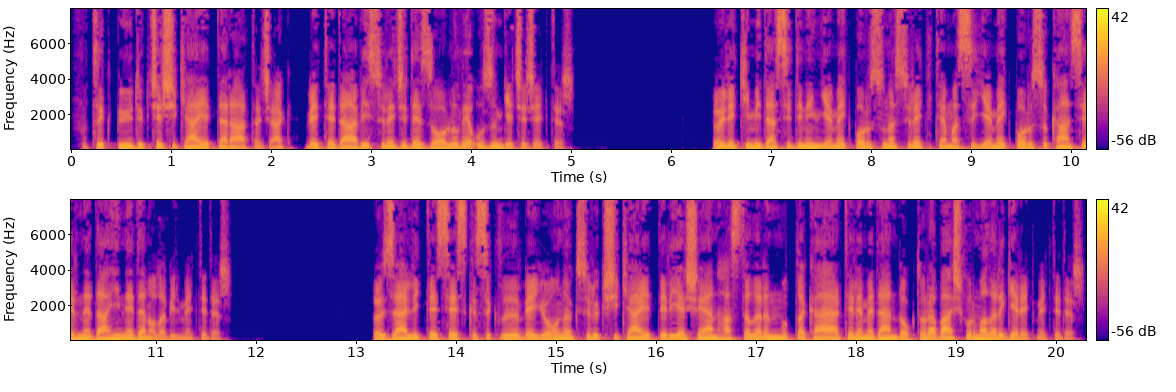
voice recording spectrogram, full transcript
Fıtık büyüdükçe şikayetler artacak ve tedavi süreci de zorlu ve uzun geçecektir. Öyle ki mid asidinin yemek borusuna sürekli teması yemek borusu kanserine dahi neden olabilmektedir. Özellikle ses kısıklığı ve yoğun öksürük şikayetleri yaşayan hastaların mutlaka ertelemeden doktora başvurmaları gerekmektedir.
